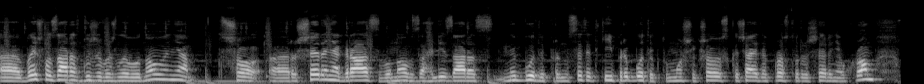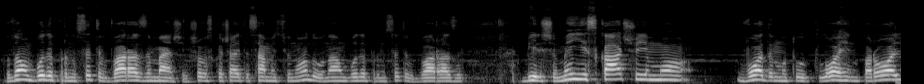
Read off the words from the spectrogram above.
Е, Вийшло зараз дуже важливе оновлення, що е, розширення Graz, воно взагалі зараз не буде приносити такий прибуток, тому що якщо ви скачаєте просто розширення в Chrome, воно буде приносити в два рази менше. Якщо ви скачаєте саме цю ноду, вона вам буде приносити в два рази більше. Ми її скачуємо, вводимо тут логін, пароль.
